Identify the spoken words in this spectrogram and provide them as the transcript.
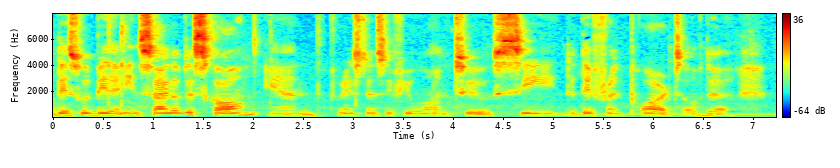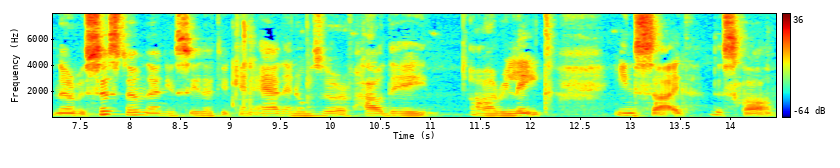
this would be the inside of the skull and for instance if you want to see the different parts of the nervous system then you see that you can add and observe how they uh, relate inside the skull.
